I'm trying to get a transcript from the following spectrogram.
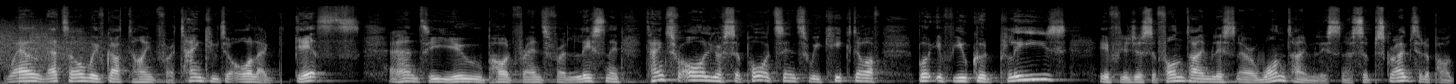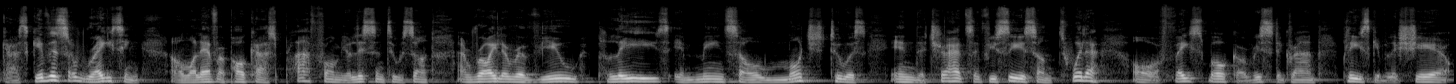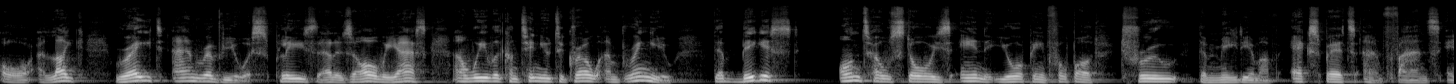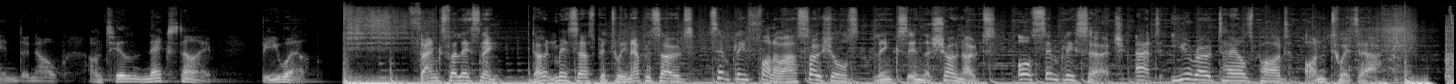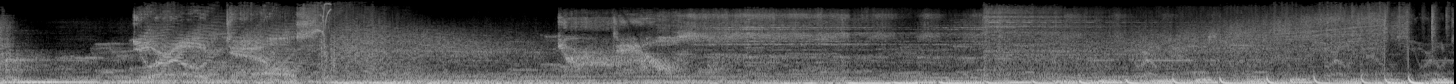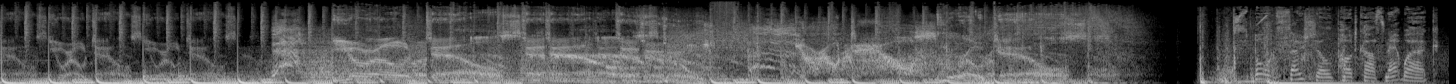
Well, that's all we've got time for. Thank you to all our guests and to you, pod friends, for listening. Thanks for all your support since we kicked off. But if you could please if you're just a fun time listener or one time listener, subscribe to the podcast, give us a rating on whatever podcast platform you listen to us on, and write a review, please. It means so much to us in the charts. If you see us on Twitter or Facebook or Instagram, please give it a share or a like, rate and review us. Please, that is all we ask, and we will continue to grow and bring you the biggest untold stories in European football through the medium of experts and fans in the know. Until next time, be well. Thanks for listening. Don't miss us between episodes. Simply follow our socials, links in the show notes, or simply search at EuroTalesPod on Twitter. Podcast Network.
